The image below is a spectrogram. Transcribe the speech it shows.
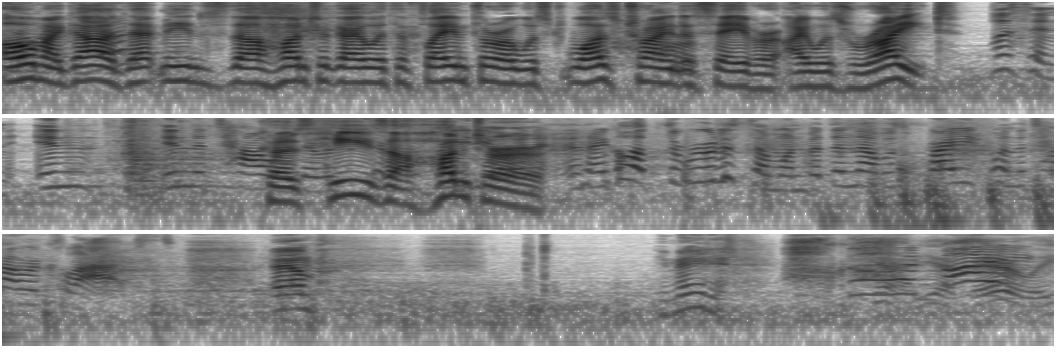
Oh my god, that means the hunter guy with the flamethrower was was trying to oh. save her. I was right. Listen, in in the tower. Because he's there a hunter. And, and I got through to someone, but then that was right when the tower collapsed. Em, you made it. Oh Yeah, God, yeah, Mike. barely.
